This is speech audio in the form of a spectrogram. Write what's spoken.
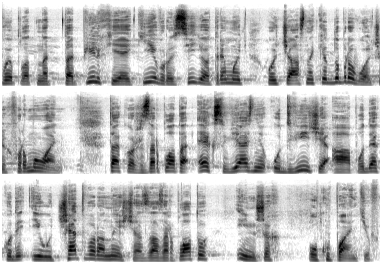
виплат на- та пільг, які в Росії отримують учасники добровольчих формувань. Також зарплата екс-в'язнів удвічі, а подекуди і у четверо нижча за зарплату інших окупантів.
